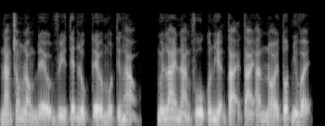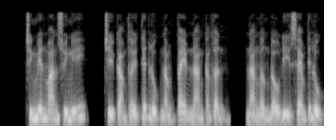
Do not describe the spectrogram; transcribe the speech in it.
nàng trong lòng đều vì tiết lục kêu một tiếng hảo, nguyên lai nàng phu quân hiện tại tài ăn nói tốt như vậy. Chính miên man suy nghĩ, chỉ cảm thấy tiết lục nắm tay nàng càng khẩn, nàng ngẩng đầu đi xem tiết lục,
